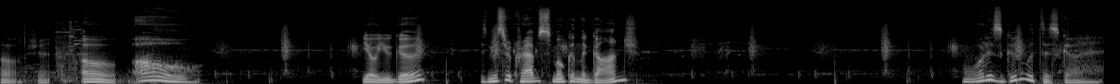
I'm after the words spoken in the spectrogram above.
Oh, shit. Oh, oh! Yo, you good? Is Mr. Krabs smoking the ganj? What is good with this guy?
